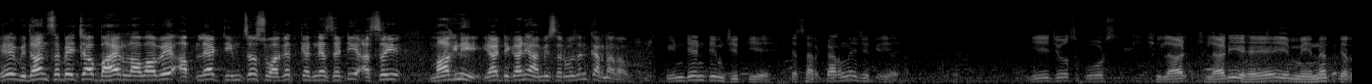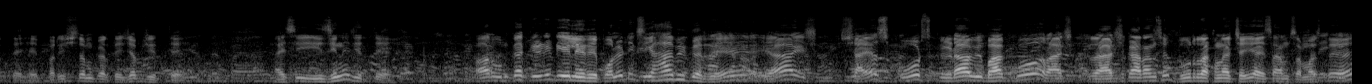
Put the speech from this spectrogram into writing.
हे विधानसभेच्या बाहेर लावावे आपल्या टीमचं स्वागत करण्यासाठी असंही मागणी या ठिकाणी आम्ही सर्वजण करणार आहोत. इंडियन टीम जीती है या सरकारने जीती है ये जो स्पोर्ट्स खिला खिलाड़ी है ये मेहनत करते हैं परिश्रम करते हैं जब जीतते हैं ऐसी इजी नहीं जीतते हैं। और उनका क्रेडिट ये ले रहे पॉलिटिक्स यहाँ भी कर रहे हैं। या शायद स्पोर्ट्स क्रीड़ा विभाग को राज राजकारण से दूर रखना चाहिए ऐसा हम समझते हैं।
